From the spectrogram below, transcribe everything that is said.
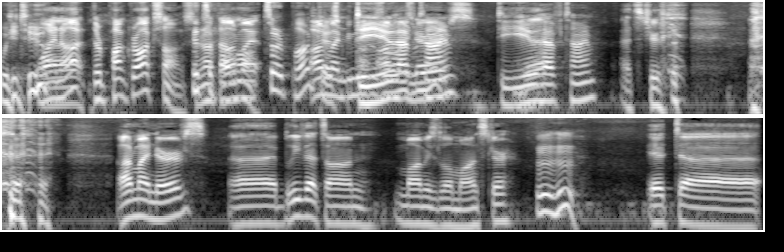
We do. Why not? They're punk rock songs. They're It's not a- that on long. my- It's our podcast. My- We Do you have time? Do you Yeah. have time? That's true. on my nerves. Uh, I believe that's on Mommy's Little Monster. Mm-hmm. It. Uh,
